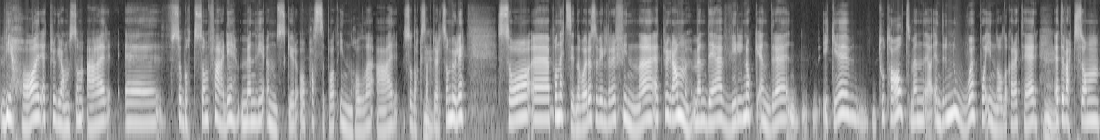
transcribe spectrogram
Vi har et program som er eh, så godt som ferdig, men vi ønsker å passe på at innholdet er så dagsaktuelt som mulig. Så eh, på nettsidene våre så vil dere finne et program, men det vil nok endre ikke totalt, men endre noe på innhold og karakter etter hvert som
